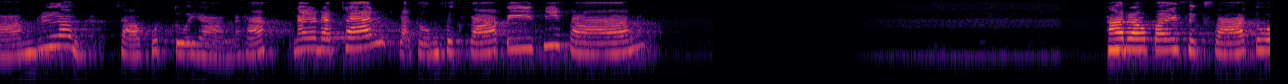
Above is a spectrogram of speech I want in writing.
3 เรื่องชาวพุทธตัวอย่างนะคะ ในระดับชั้นประถมศึกษาปีที่ 3 ถ้าเราไปศึกษาตัว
